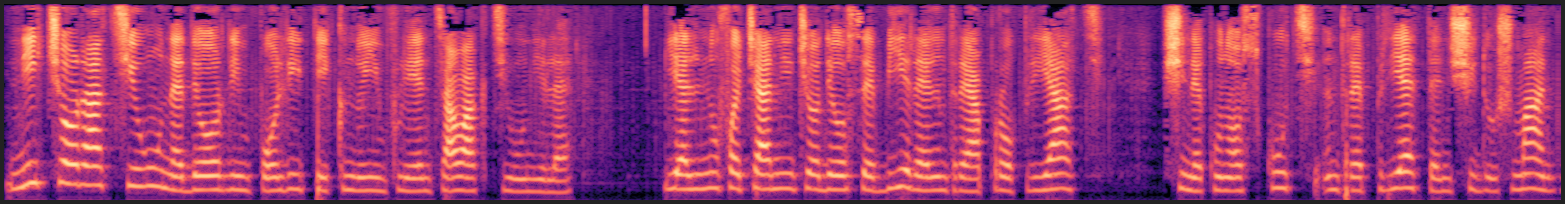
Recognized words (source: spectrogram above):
Nici o rațiune de ordin politic nu influențau acțiunile. El nu făcea nicio deosebire între apropiați și necunoscuți, între prieteni și dușmani.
